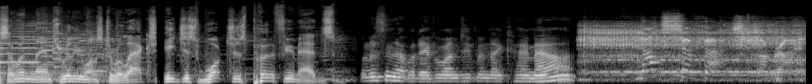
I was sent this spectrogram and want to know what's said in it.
So when Lance really wants to relax, he just watches perfume ads. Well, isn't that what everyone did when they came out? Not so fast, O'Brien.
